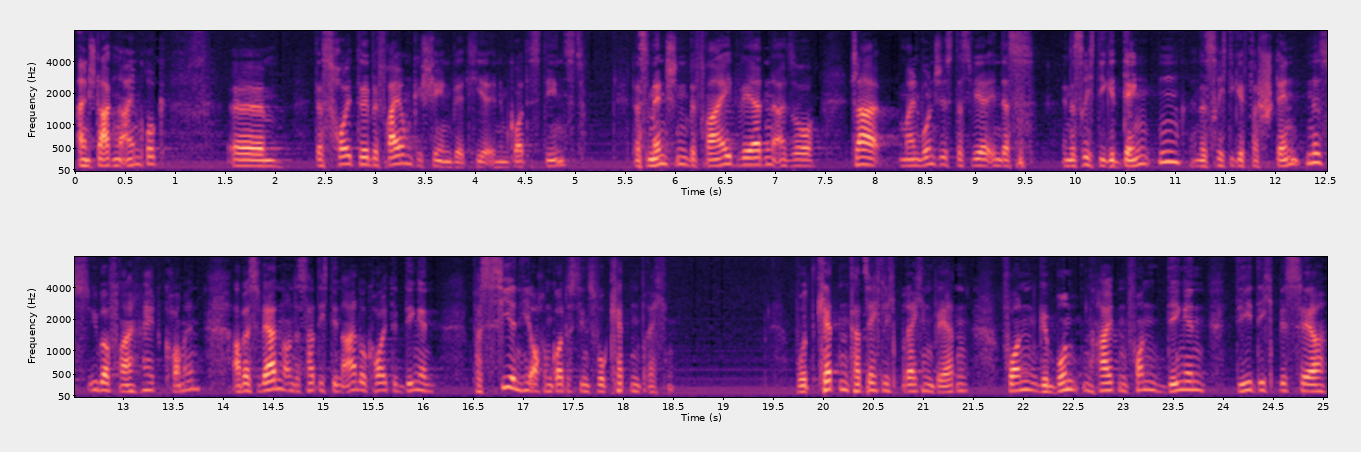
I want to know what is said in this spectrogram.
einen starken Eindruck, ähm, dass heute Befreiung geschehen wird hier in dem Gottesdienst, dass Menschen befreit werden. Also klar, mein Wunsch ist, dass wir in das, in das richtige Denken, in das richtige Verständnis über Freiheit kommen. Aber es werden, und das hatte ich den Eindruck, heute Dinge passieren hier auch im Gottesdienst, wo Ketten brechen. Wo Ketten tatsächlich brechen werden von Gebundenheiten, von Dingen, die dich bisher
